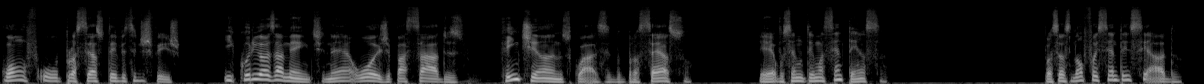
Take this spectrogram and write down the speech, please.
como o processo teve esse desfecho. E curiosamente, né, hoje, passados 20 anos quase do processo, é, você não tem uma sentença. O processo não foi sentenciado.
